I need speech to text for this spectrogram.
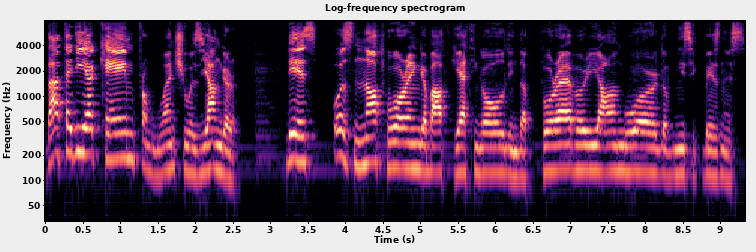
that idea came from when she was younger. This was not worrying about getting old in the forever young world of music business.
